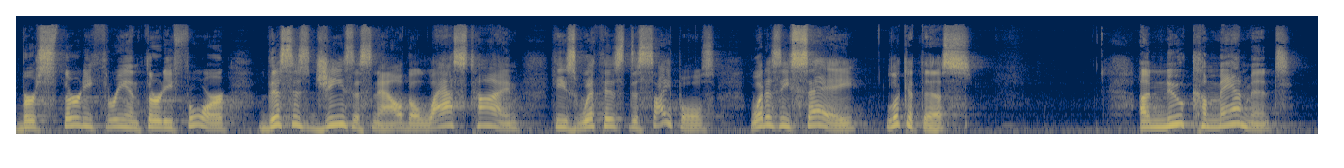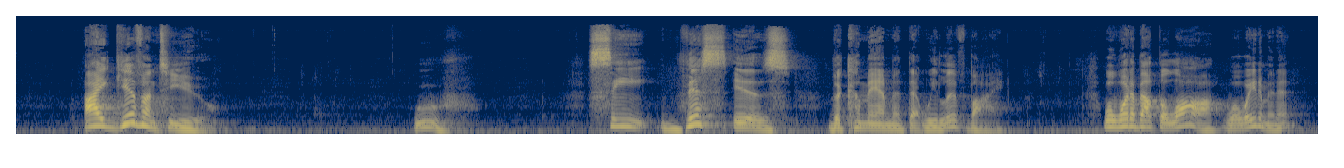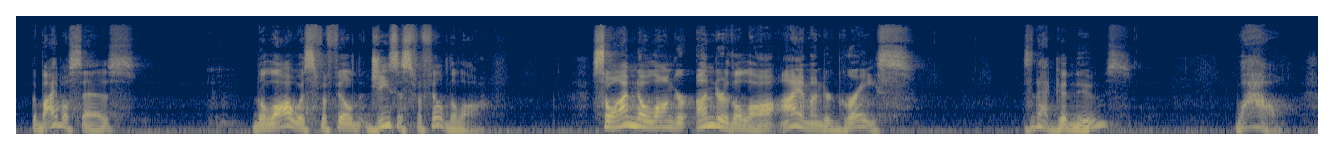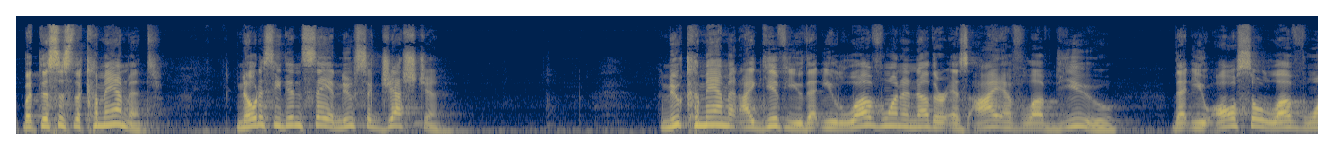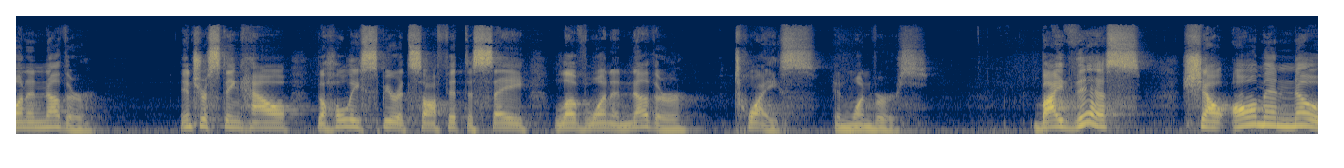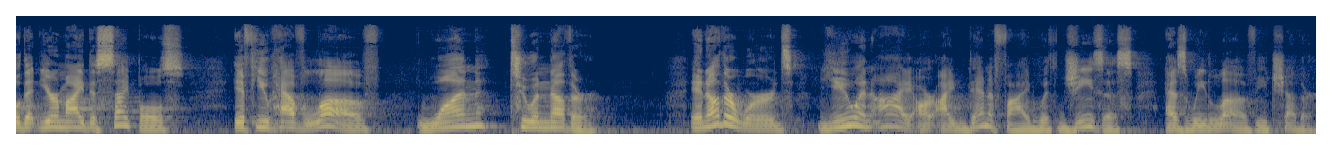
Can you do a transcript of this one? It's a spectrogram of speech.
verse 33 and 34, this is Jesus now, the last time he's with his disciples. What does he say? Look at this. A new commandment I give unto you. Ooh. See, this is the commandment that we live by. Well, what about the law? Well, wait a minute. The Bible says the law was fulfilled, Jesus fulfilled the law. So I'm no longer under the law, I am under grace. Isn't that good news? Wow. But this is the commandment. Notice he didn't say a new suggestion. New commandment I give you that you love one another as I have loved you, that you also love one another. Interesting how the Holy Spirit saw fit to say, love one another twice in one verse. By this shall all men know that you're my disciples if you have love one to another. In other words, you and I are identified with Jesus as we love each other.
